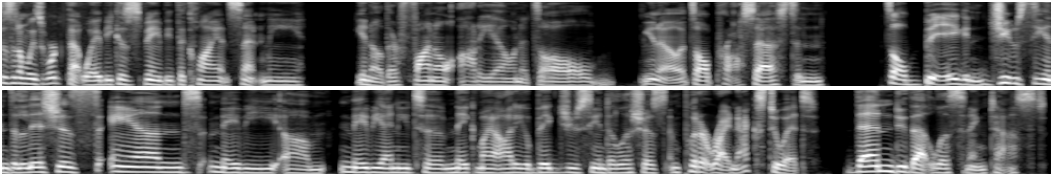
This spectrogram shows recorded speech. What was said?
doesn't always work that way because maybe the client sent me you know, their final audio and it's all, you know, it's all processed and it's all big and juicy and delicious and maybe um, maybe I need to make my audio big, juicy and delicious and put it right next to it. Then do that listening test.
